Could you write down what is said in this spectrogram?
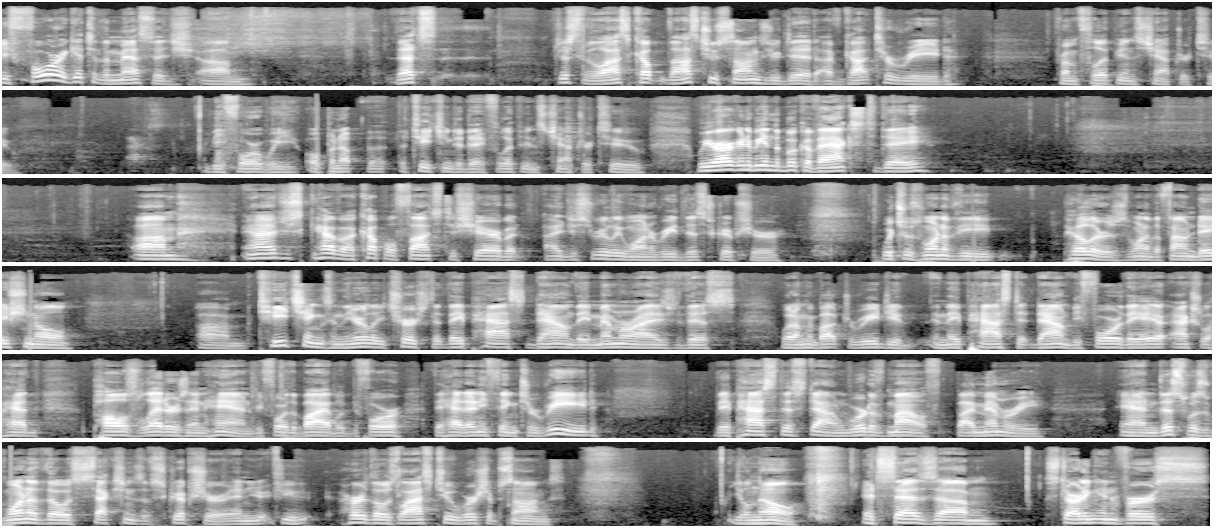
before I get to the message, um, that's just the last couple, last two songs you did. I've got to read from Philippians chapter two. Before we open up the, the teaching today, Philippians chapter 2. We are going to be in the book of Acts today. Um, and I just have a couple thoughts to share, but I just really want to read this scripture, which was one of the pillars, one of the foundational um, teachings in the early church that they passed down. They memorized this, what I'm about to read you, and they passed it down before they actually had Paul's letters in hand, before the Bible, before they had anything to read. They passed this down, word of mouth, by memory. And this was one of those sections of Scripture. And if you heard those last two worship songs, you'll know. It says, um, starting in verse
